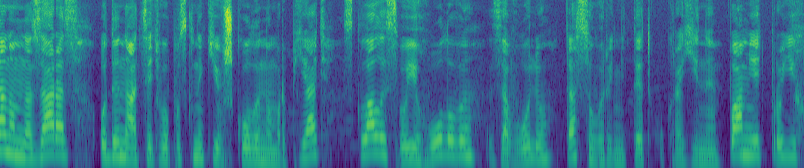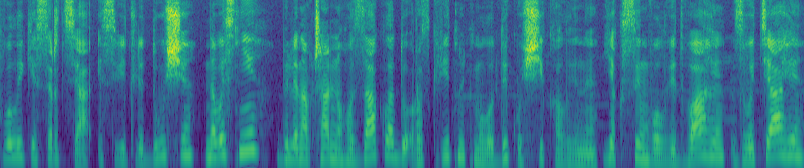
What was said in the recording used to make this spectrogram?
Станом на зараз 11 випускників школи номер 5 склали свої голови за волю та суверенітет України. Пам'ять про їх великі серця і світлі душі навесні біля навчального закладу розквітнуть молоді кущі калини як символ відваги, звитяги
